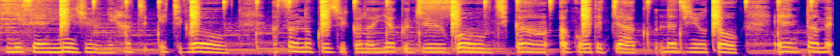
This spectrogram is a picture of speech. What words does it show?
2022-815朝の9時から約15時間顎でジャックラジオトーク。エンタメ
